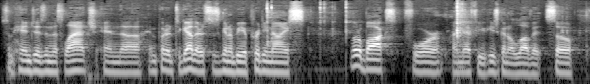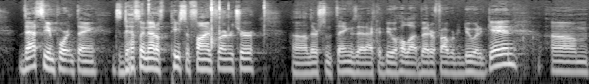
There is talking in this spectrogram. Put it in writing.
some hinges in this latch, and, uh, and put it together. This is going to be a pretty nice little box for my nephew. He's going to love it. So that's the important thing. It's definitely not a piece of fine furniture. Uh, there's some things that I could do a whole lot better if I were to do it again. Um,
